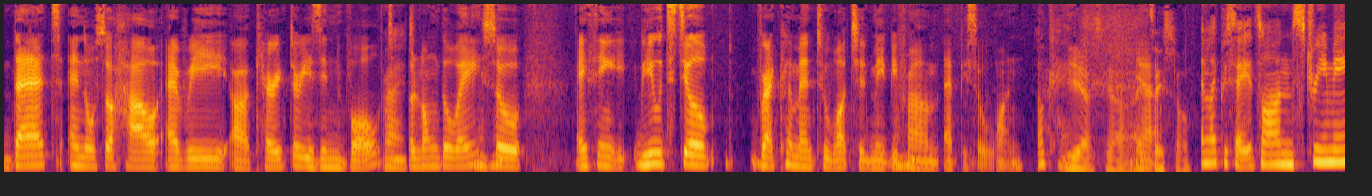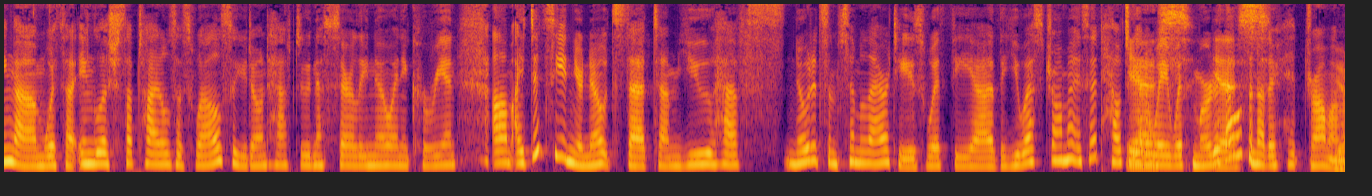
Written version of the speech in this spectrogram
that, and also how every uh, character is involved Right. along the way. So, I think we would still recommend to watch it maybe from episode one. Okay. Yes, yeah, I'd say so. And like we say, it's on streaming um, with uh, English subtitles as well, so you don't have to necessarily know any Korean. Um, I did see in your notes that um, you have s- noted some similarities with the uh, the U.S. drama. Is it How to Get Away with Murder? That was another hit drama, Yeah.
